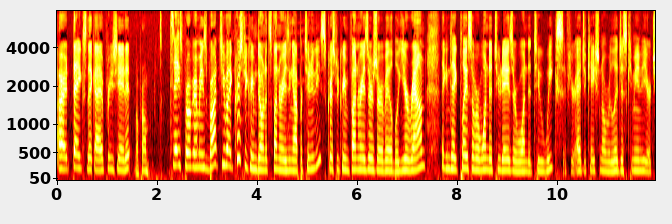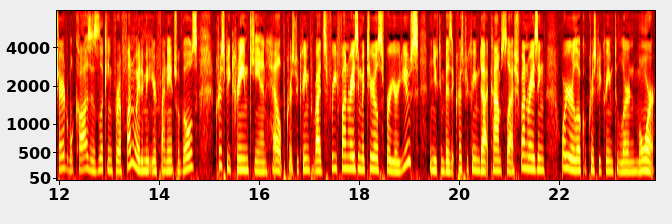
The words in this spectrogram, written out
All right, thanks, Nick. I appreciate it. No problem. Today's programming is brought to you by Krispy Kreme Donuts fundraising opportunities. Krispy Kreme fundraisers are available year round. They can take place over one to two days or one to two weeks. If your educational, religious community, or charitable cause is looking for a fun way to meet your financial goals, Krispy Kreme can help. Krispy Kreme provides free fundraising materials for your use, and you can visit krispykreme.com slash fundraising or your local Krispy Kreme to learn more.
